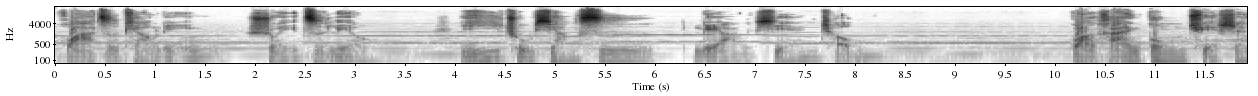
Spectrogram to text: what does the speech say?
花自飘零，水自流，一处相思两闲愁。广寒宫阙深，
